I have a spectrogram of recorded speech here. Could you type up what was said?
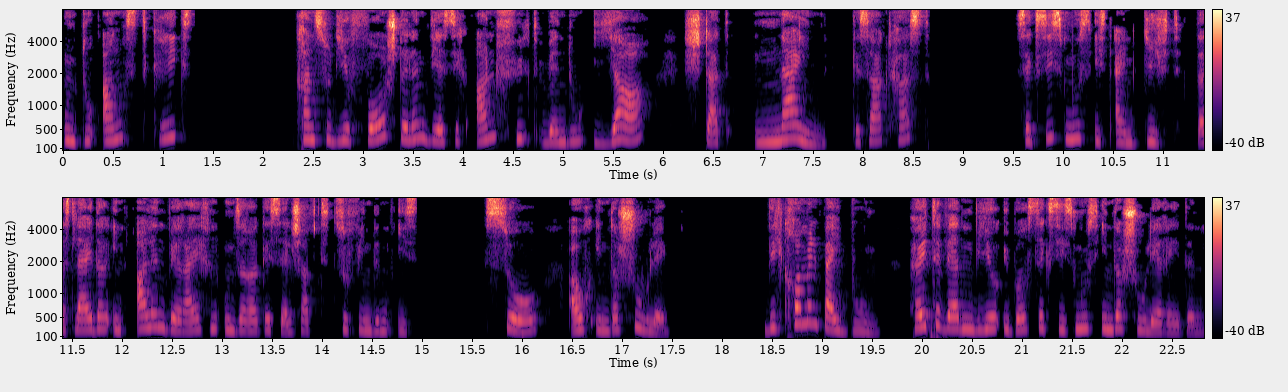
und du Angst kriegst? Kannst du dir vorstellen, wie es sich anfühlt, wenn du Ja statt Nein gesagt hast? Sexismus ist ein Gift, das leider in allen Bereichen unserer Gesellschaft zu finden ist. So auch in der Schule. Willkommen bei Boom. Heute werden wir über Sexismus in der Schule reden.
